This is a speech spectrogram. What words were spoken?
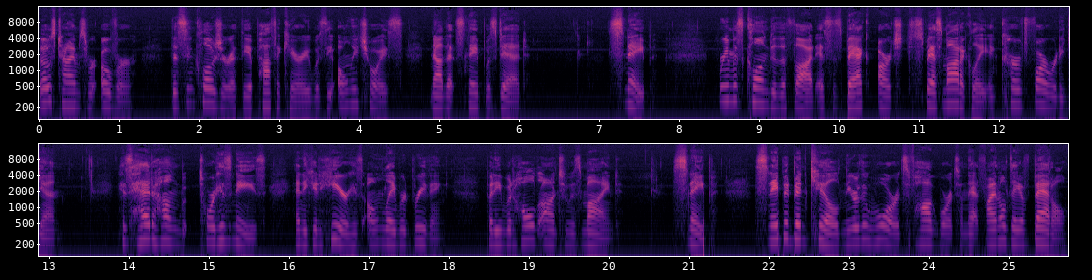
Those times were over. This enclosure at the apothecary was the only choice, now that Snape was dead. Snape. Remus clung to the thought as his back arched spasmodically and curved forward again. His head hung toward his knees, and he could hear his own labored breathing. but he would hold on to his mind. Snape. Snape had been killed near the wards of Hogwarts on that final day of battle.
